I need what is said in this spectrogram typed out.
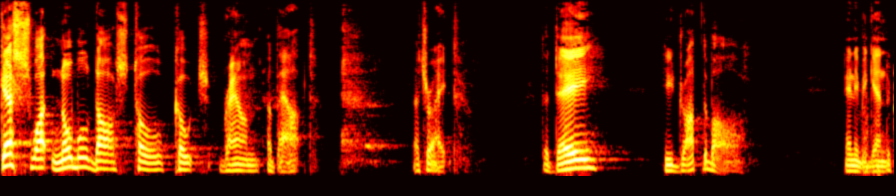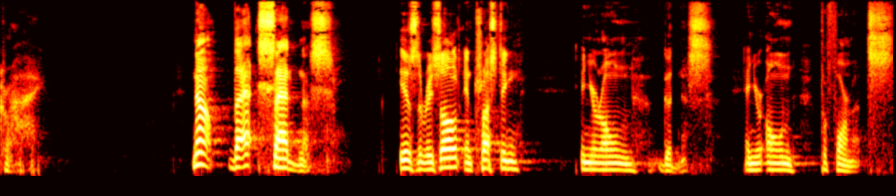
guess what Noble Doss told Coach Brown about? That's right. The day he dropped the ball, and he began to cry. Now, that sadness is the result in trusting in your own goodness and your own performance.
